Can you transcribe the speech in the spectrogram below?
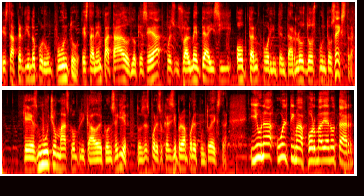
está perdiendo por un punto, están empatados, lo que sea, pues usualmente ahí sí optan por intentar los dos puntos extra que es mucho más complicado de conseguir. Entonces, por eso casi siempre van por el punto extra. Y una última forma de anotar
